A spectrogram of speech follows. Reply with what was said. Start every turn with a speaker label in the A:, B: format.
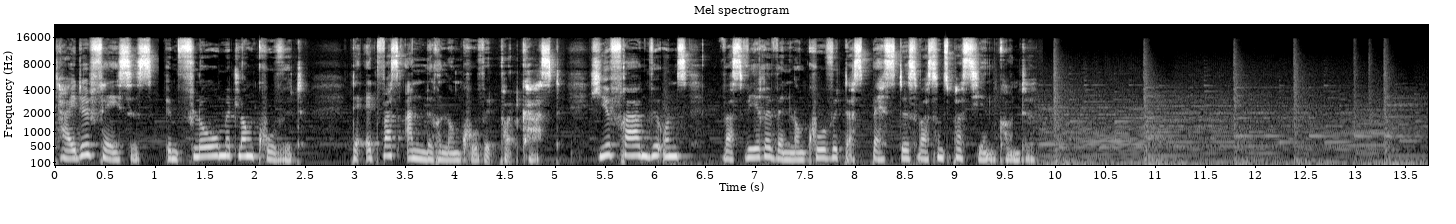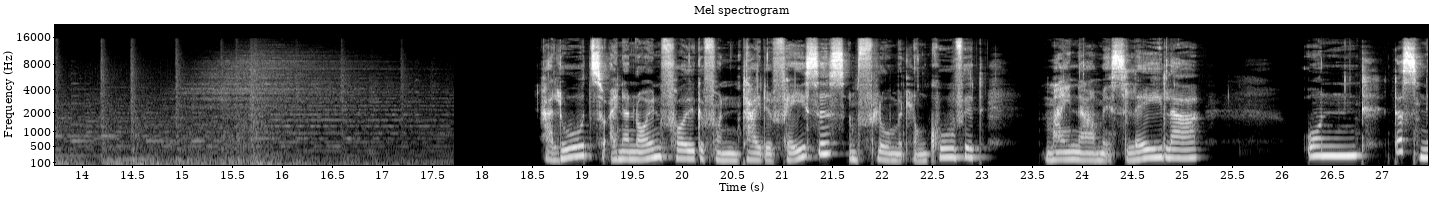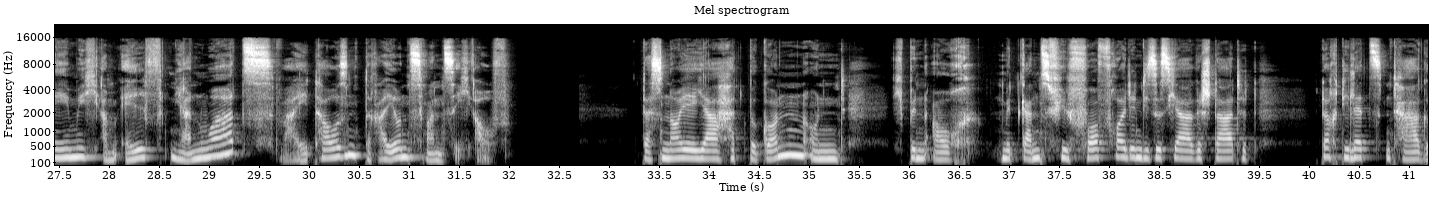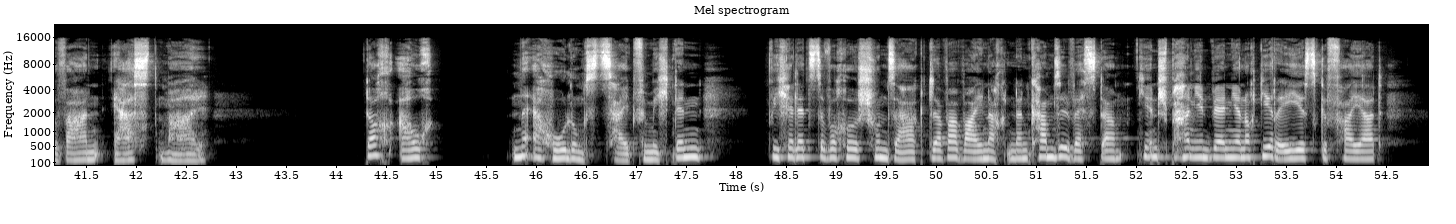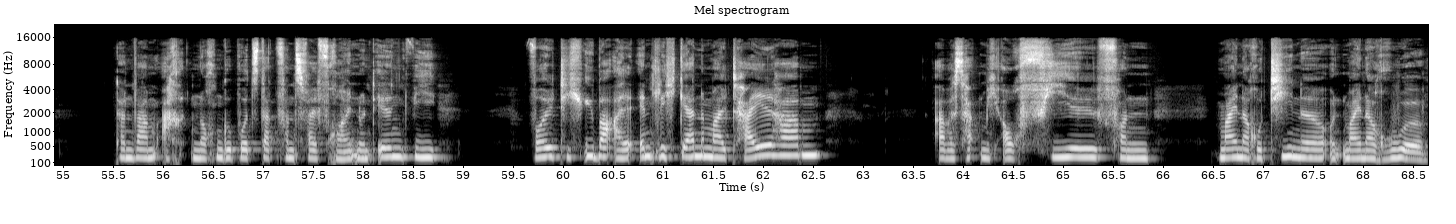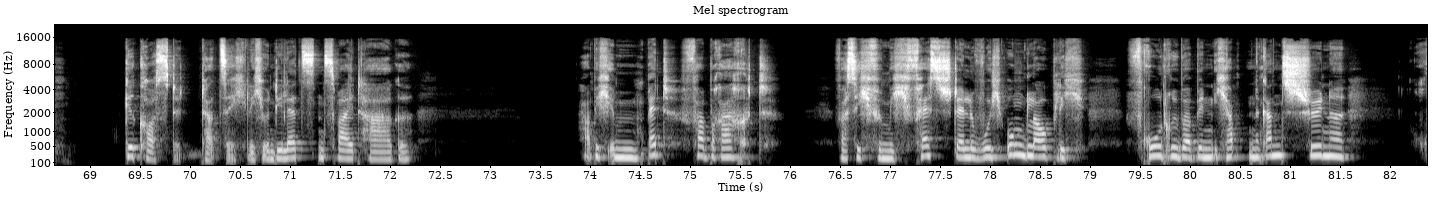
A: Tidal Faces im Flow mit Long Covid, der etwas andere Long Covid Podcast. Hier fragen wir uns, was wäre, wenn Long Covid das Beste ist, was uns passieren konnte. Hallo zu einer neuen Folge von Tidal Faces im Flow mit Long Covid. Mein Name ist Leila und das nehme ich am 11. Januar 2023 auf. Das neue Jahr hat begonnen und ich bin auch mit ganz viel Vorfreude in dieses Jahr gestartet, doch die letzten Tage waren erstmal doch auch eine Erholungszeit für mich, denn wie ich ja letzte Woche schon sagte, da war Weihnachten, dann kam Silvester. Hier in Spanien werden ja noch die Reyes gefeiert. Dann war am 8. noch ein Geburtstag von zwei Freunden und irgendwie wollte ich überall endlich gerne mal teilhaben. Aber es hat mich auch viel von meiner Routine und meiner Ruhe gekostet tatsächlich. Und die letzten zwei Tage habe ich im Bett verbracht, was ich für mich feststelle, wo ich unglaublich froh drüber bin. Ich habe eine ganz schöne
